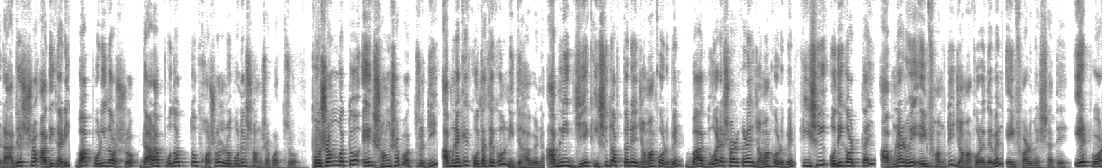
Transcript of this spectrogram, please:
রাজস্ব আধিকারিক বা পরিদর্শক দ্বারা প্রদত্ত ফসল রোপণের শংসাপত্র। প্রসঙ্গত এই শংসাপত্রটি আপনাকে কোথা থেকেও নিতে হবে না। আপনি যে কৃষি দপ্তরে জমা করবেন বা দুয়ারে সরকারে জমা করবেন, কৃষি অধিকর্তাই আপনার হয়ে এই ফর্মটি জমা করে দেবেন এই ফর্মের সাথে। এরপর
